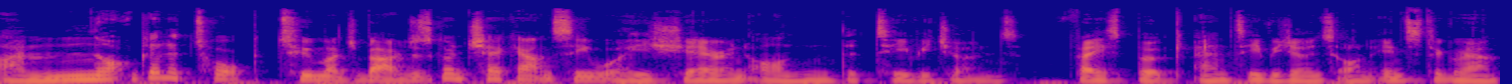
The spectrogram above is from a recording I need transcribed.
I'm not going to talk too much about. Just going to check out and see what he's sharing on the TV Jones Facebook and TV Jones on Instagram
